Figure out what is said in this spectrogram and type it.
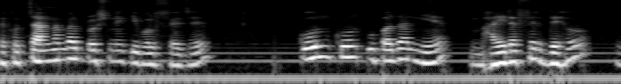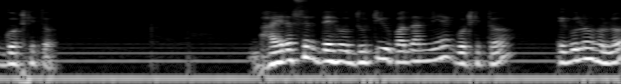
দেখো, চার নাম্বার প্রশ্নে কি বলছে যে, কোন কোন উপাদান নিয়ে ভাইরাসের দেহ গঠিত? ভাইরাসের দেহ দুটি উপাদান নিয়ে গঠিত, এগুলো হলো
